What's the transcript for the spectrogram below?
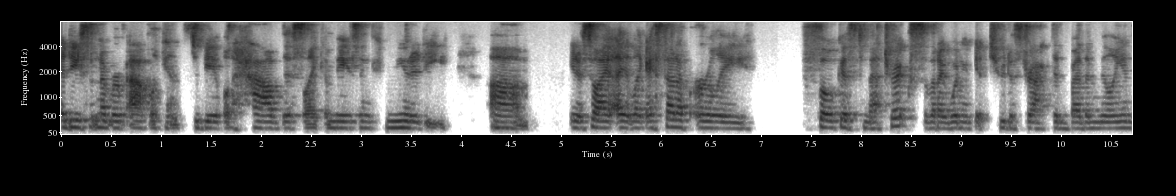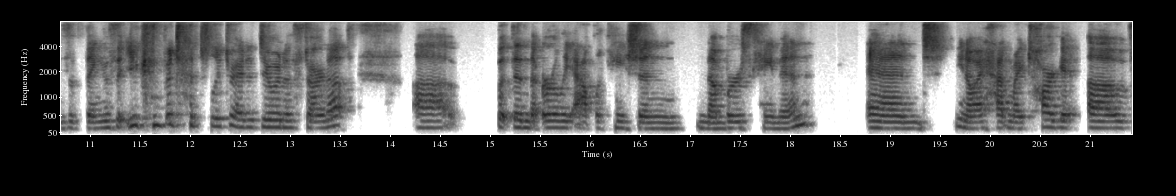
a decent number of applicants to be able to have this like amazing community mm-hmm. um, you know so I, I like i set up early focused metrics so that I wouldn't get too distracted by the millions of things that you can potentially try to do in a startup. Uh, but then the early application numbers came in, and you know I had my target of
